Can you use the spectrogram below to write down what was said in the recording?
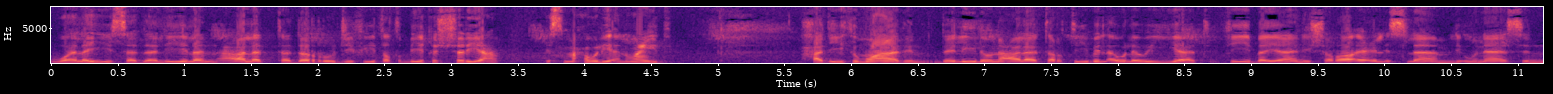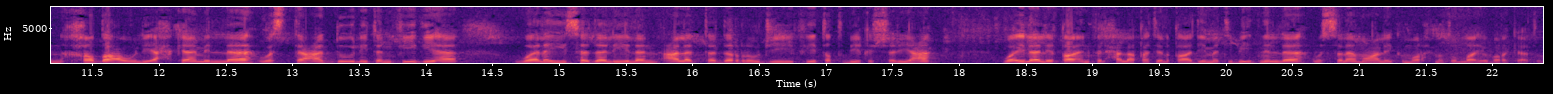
وليس دليلا على التدرج في تطبيق الشريعة. اسمحوا لي أن أعيد. حديث معاذ دليل على ترتيب الأولويات في بيان شرائع الإسلام لأناس خضعوا لأحكام الله واستعدوا لتنفيذها وليس دليلا على التدرج في تطبيق الشريعة. وإلى لقاء في الحلقة القادمة بإذن الله والسلام عليكم ورحمة الله وبركاته.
